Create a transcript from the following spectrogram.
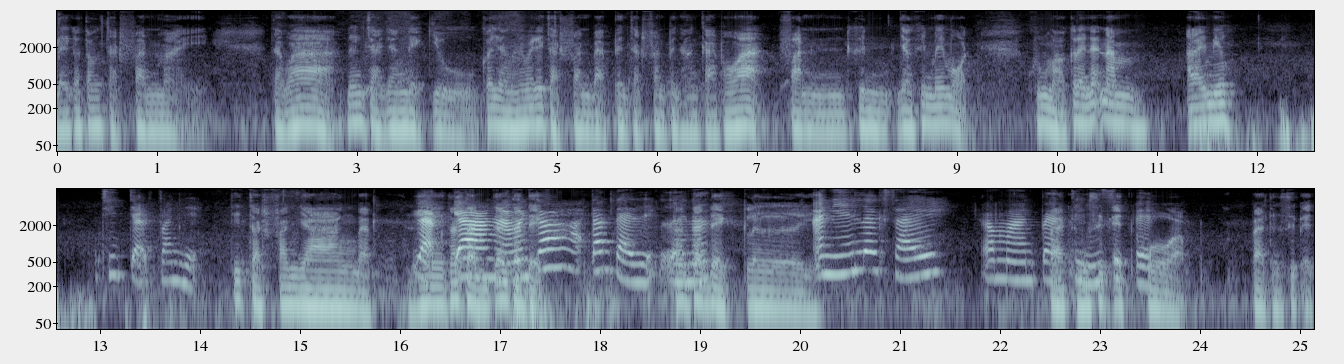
เลยก็ต้องจัดฟันใหม่ แต่ว่าเนื่องจากยังเด็กอยู่ก็ยังไม่ได้จัดฟันแบบเป็นจัดฟันเป็นทางการ เพราะว่าฟันขึ้นยังขึ้นไม่หมด คุณหมอก็เลยแนะนำอะไรมิวที่จัดฟันเด็กที่จัดฟันยางแบบอยากตั้งยาแต่งตั้อะงแต่มันเด็กก็ตั้งแต่เด็กเลยตั้งแต่นะ เด็กเลย อันนี้เลือกไซส์ประมาณแปด8ถึถึงงสิบเอ็ดข11วบแปดถึงสิบเอ็ด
